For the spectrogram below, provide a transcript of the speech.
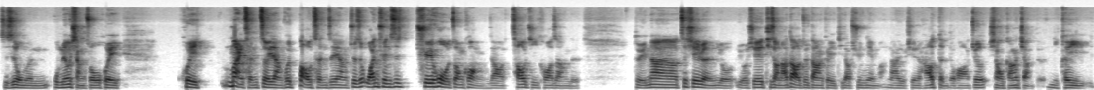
只是我们我没有想说会会卖成这样，会爆成这样，就是完全是缺货状况，你知道，超级夸张的。对，那这些人有有些提早拿到，就当然可以提早训练嘛。那有些人还要等的话，就像我刚刚讲的，你可以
